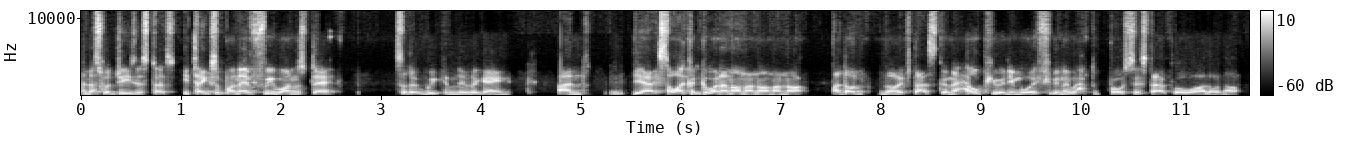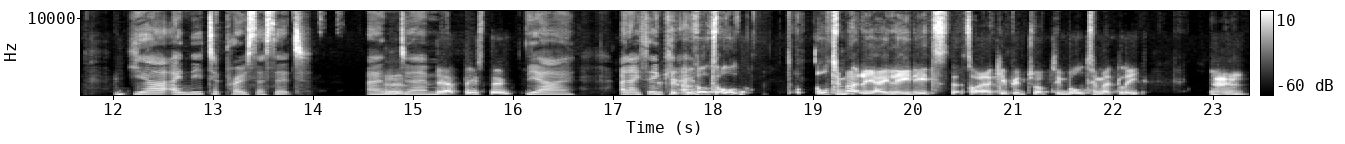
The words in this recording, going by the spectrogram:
And that's what Jesus does. He takes upon everyone's death so that we can live again. And yeah, so I could go on and on and on and on. I don't know if that's going to help you anymore, if you're going to have to process that for a while or not. Yeah, I need to process it. And mm, um, yeah, please do. Yeah. And I think because um, ultimately, Aileen, it's sorry, I keep interrupting. But Ultimately, um,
